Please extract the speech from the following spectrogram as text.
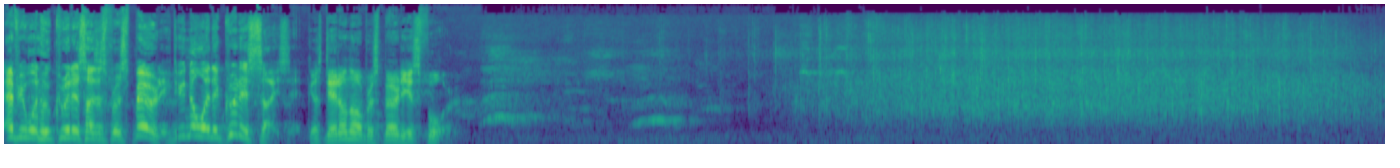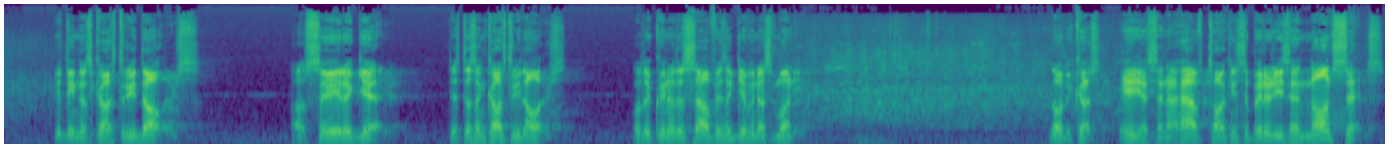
Everyone who criticizes prosperity, do you know why they criticize it? Because they don't know what prosperity is for. You think this costs three dollars? I'll say it again. This doesn't cost three dollars. Well, the Queen of the South isn't giving us money. No, because idiots and a half talking stupidities and nonsense.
